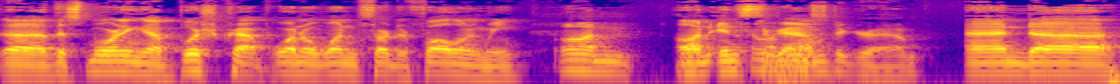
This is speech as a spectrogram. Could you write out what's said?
uh, this morning, uh, Bushcraft 101 started following me, On On Instagram. On Instagram. and uh,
